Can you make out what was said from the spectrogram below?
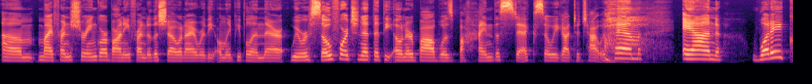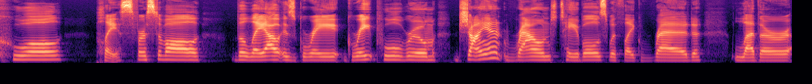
Um, my friend Shireen Ghorbani, friend of the show, and I were the only people in there. We were so fortunate that the owner Bob was behind the stick, so we got to chat with him. And what a cool place. First of all, the layout is great, great pool room, giant round tables with like red leather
